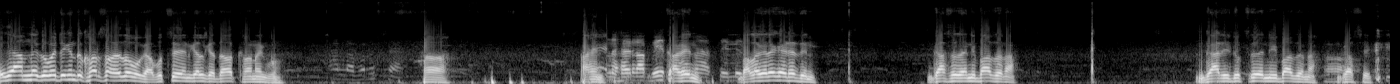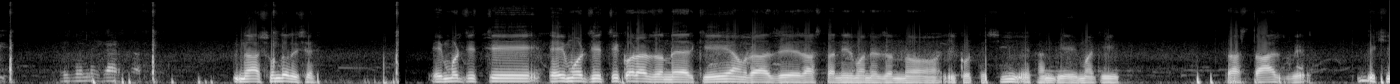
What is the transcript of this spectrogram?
এই যে আপনি গোবেতে কিন্তু খরচা হয়ে যাব গা বুঝছেন? কালকে দাওয়াত খাওয়া নাকবো। হ্যাঁ। আহেন। কাটেন। ভালো করে কেটে দিন। গাছে জানি বাজে না। গাড়ি ঢুকতে জানি বাজে না গাছে। না সুন্দর হয়েছে। এই মসজিদটি এই মসজিদটি করার জন্য আর কি আমরা যে রাস্তা নির্মাণের জন্য ই করতেছি এখান দিয়ে মাটি রাস্তা আসবে। দেখি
